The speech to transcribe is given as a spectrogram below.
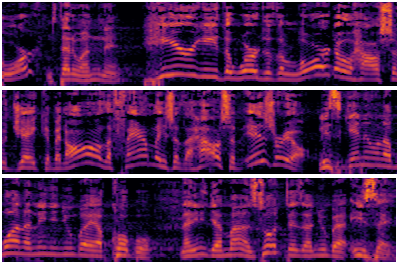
4. Mstari wa nne, Hear ye the word of the Lord, O house of Jacob, and all the families of the house of Israel. lisikieni neno la Bwana ninyi nyumba ya Yakobo na ninyi jamaa zote za nyumba ya Israeli.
